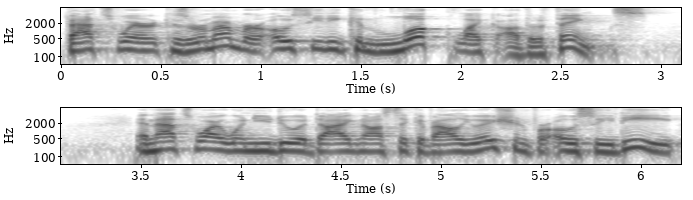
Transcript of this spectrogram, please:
That's where, because remember, OCD can look like other things. And that's why when you do a diagnostic evaluation for OCD,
